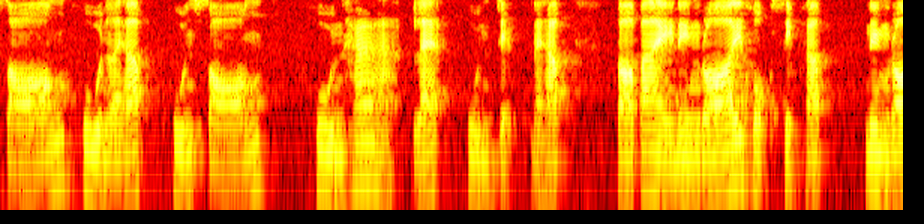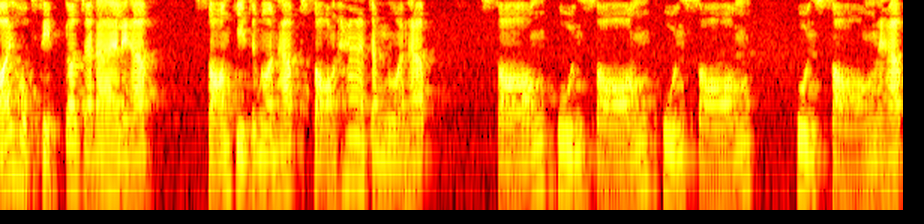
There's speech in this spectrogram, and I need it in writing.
2 คูณอะไรครับ คูณ 2 คูณ 5 และคูณ 7 นะครับ ต่อไป 160 ครับ 160 ก็จะได้เลยครับ 2 กี่จำนวนครับ 2 5จำนวนครับ 2 คูณ 2 คูณ 2 คูณ 2 นะครับ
